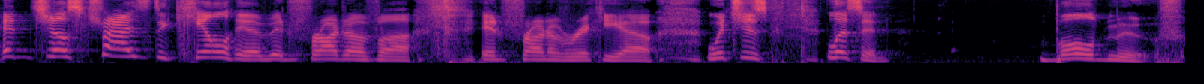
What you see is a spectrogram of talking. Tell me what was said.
and just tries to kill him in front of uh in front of Riki-Oh, which is listen bold move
